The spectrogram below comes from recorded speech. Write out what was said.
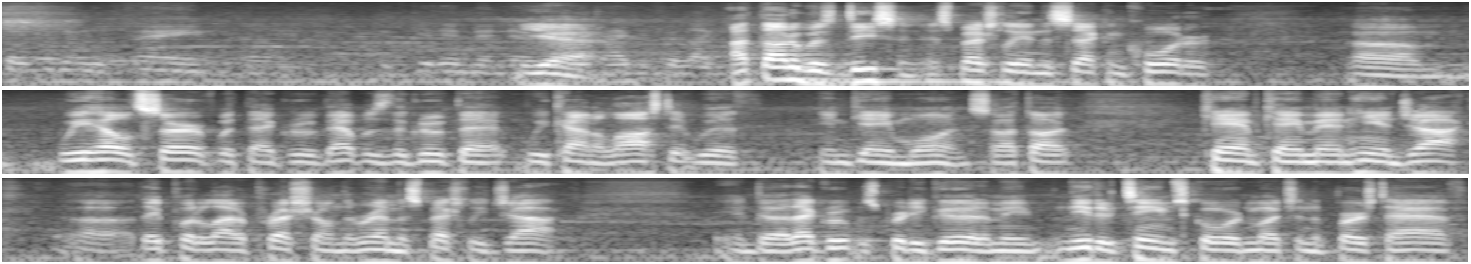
So you went with Payne um, to get him in there. Yeah. How do you feel like? I thought it was decent, especially in the second quarter. Um, we held serve with that group. That was the group that we kind of lost it with in game one. So I thought Cam came in, he and Jock, uh, they put a lot of pressure on the rim, especially Jock. And uh, that group was pretty good. I mean, neither team scored much in the first half.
